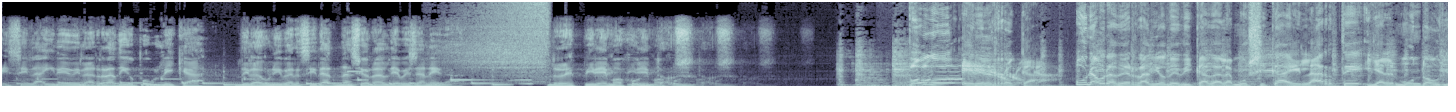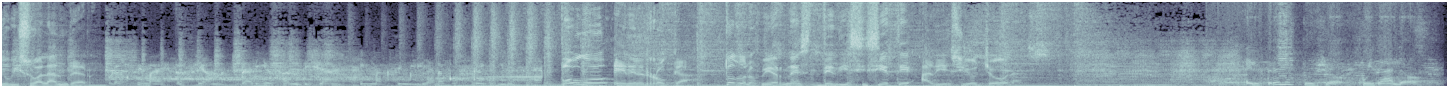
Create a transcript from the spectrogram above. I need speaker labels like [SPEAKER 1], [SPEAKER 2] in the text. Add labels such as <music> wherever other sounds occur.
[SPEAKER 1] Es el aire de la radio pública de la Universidad Nacional de Avellaneda. Respiremos juntos.
[SPEAKER 2] Pogo en el Roca, una hora de radio dedicada a la música, el arte y al mundo audiovisual under.
[SPEAKER 3] Próxima estación, Darío Santillán y Maximiliano Costecchi.
[SPEAKER 2] Pogo en el Roca, todos los viernes de 17 a 18 horas.
[SPEAKER 3] El tren es tuyo, cuídalo.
